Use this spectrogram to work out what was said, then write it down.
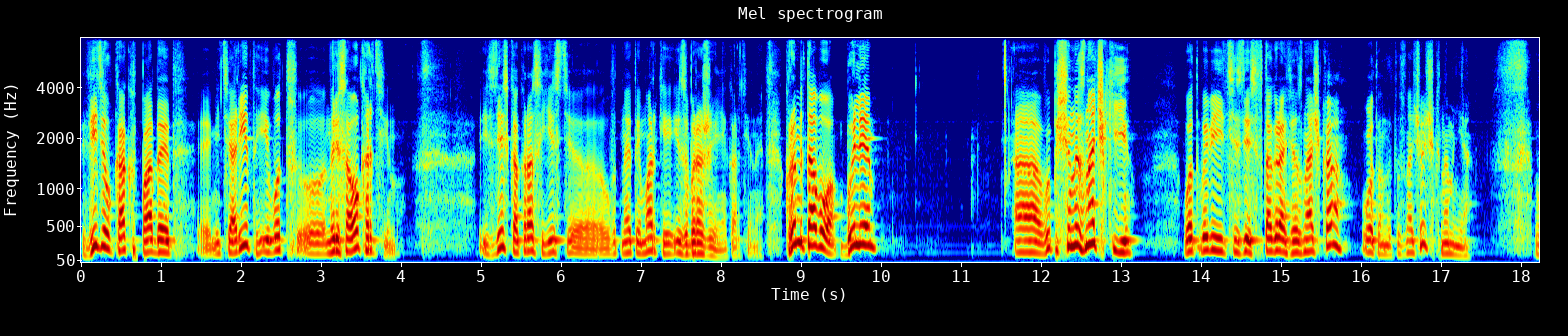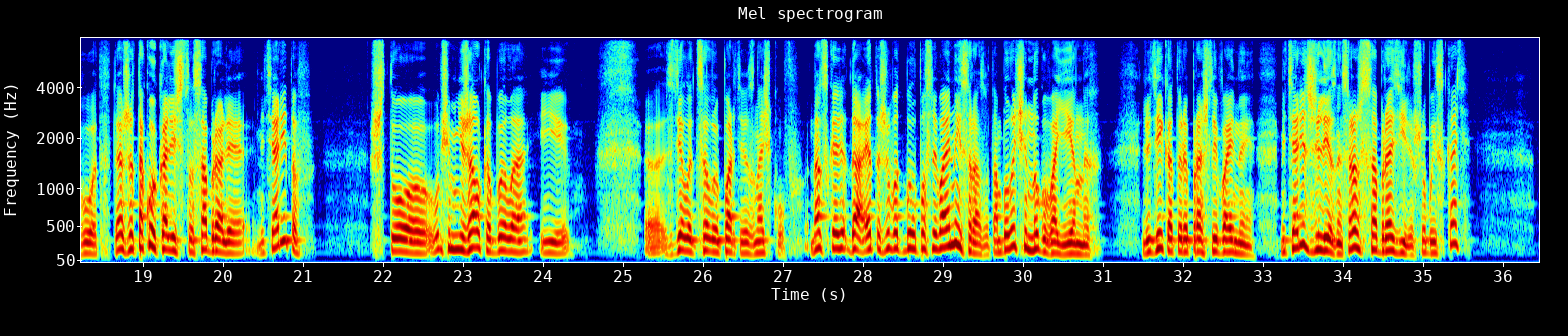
Видел, как падает э, метеорит, и вот э, нарисовал картину. И здесь как раз есть вот на этой марке изображение картины. Кроме того, были а, выпущены значки. Вот вы видите здесь фотография значка. Вот он, этот значочек на мне – вот. Даже такое количество собрали метеоритов, что, в общем, не жалко было и э, сделать целую партию значков. Надо сказать, да, это же вот было после войны сразу, там было очень много военных, людей, которые прошли войны. Метеорит железный сразу сообразили, чтобы искать,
